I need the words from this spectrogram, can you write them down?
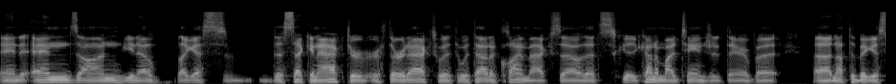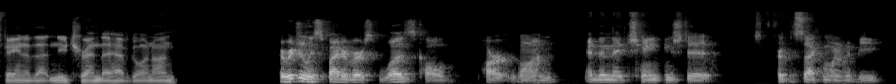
and it ends on you know, I guess the second act or, or third act with without a climax. So that's kind of my tangent there, but uh, not the biggest fan of that new trend they have going on. Originally, Spider Verse was called Part One, and then they changed it for the second one to be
